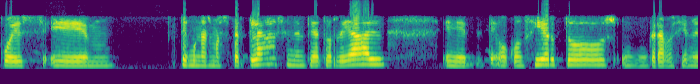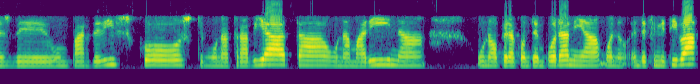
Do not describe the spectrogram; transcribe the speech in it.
pues em, tengo unas masterclass en el Teatro Real, eh, tengo conciertos, grabaciones de un par de discos, tengo una traviata, una marina, una ópera contemporánea. Bueno, en definitiva,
